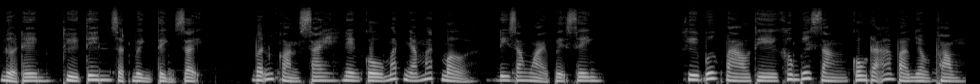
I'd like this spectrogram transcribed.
Nửa đêm Thùy Tiên giật mình tỉnh dậy. Vẫn còn say nên cô mắt nhắm mắt mở đi ra ngoài vệ sinh. Khi bước vào thì không biết rằng cô đã vào nhầm phòng.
